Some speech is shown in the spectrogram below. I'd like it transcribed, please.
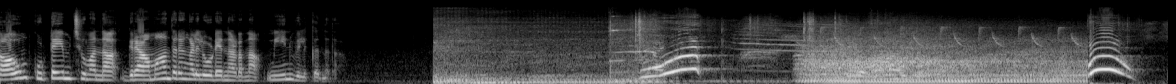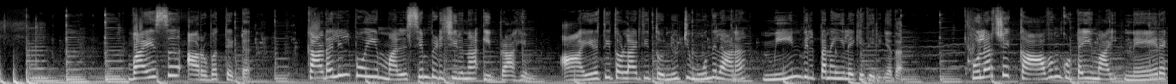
കാവും കുട്ടയും ചുമന്ന ഗ്രാമാന്തരങ്ങളിലൂടെ നടന്ന മീൻ വിൽക്കുന്നത്. വയസ്സ് അറുപത്തെട്ട്. കടലിൽ പോയി മത്സ്യം പിടിച്ചിരുന്ന ഇബ്രാഹിം ആയിരത്തി തൊള്ളായിരത്തി തൊണ്ണൂറ്റി മൂന്നിലാണ് മീൻ വിൽപ്പനയിലേക്ക് തിരിഞ്ഞത്. പുലർച്ചെ കാവും കുട്ടയുമായി നേരെ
